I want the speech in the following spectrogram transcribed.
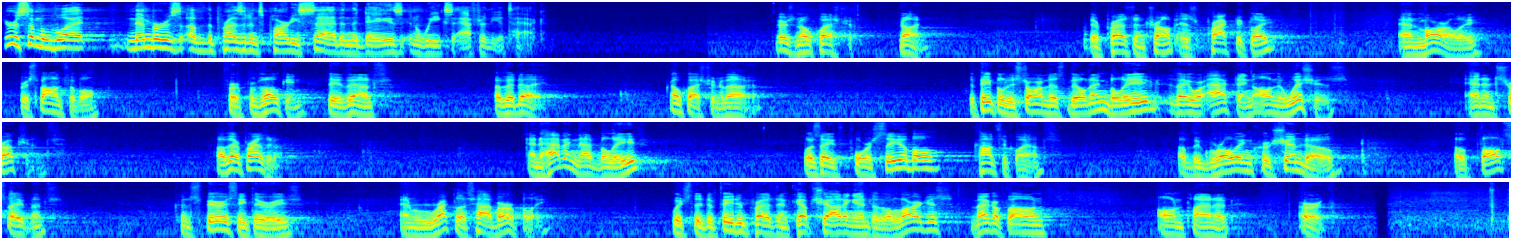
Here are some of what members of the president's party said in the days and weeks after the attack. There's no question, none, that President Trump is practically and morally responsible for provoking the events of the day. No question about it. The people who stormed this building believed they were acting on the wishes and instructions of their president. And having that belief was a foreseeable consequence of the growing crescendo of false statements, conspiracy theories, and reckless hyperbole, which the defeated president kept shouting into the largest megaphone on planet Earth.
